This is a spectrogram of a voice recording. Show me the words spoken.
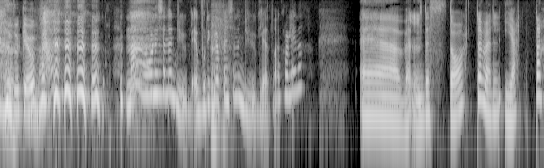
dukker opp. Nei. Hvor i kroppen kjenner du glede da, Karoline? Eh, vel, det starter vel i hjertet.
